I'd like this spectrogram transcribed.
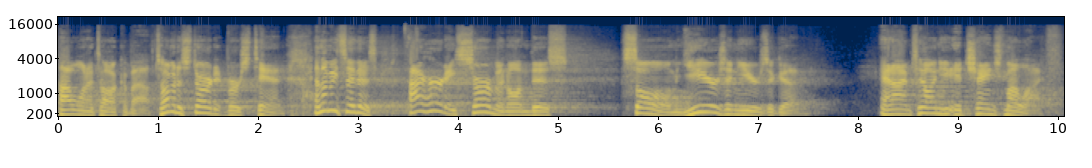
I want to talk about. So I'm going to start at verse 10. And let me say this I heard a sermon on this psalm years and years ago. And I'm telling you, it changed my life.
